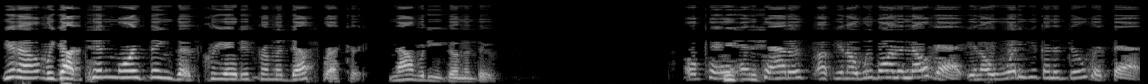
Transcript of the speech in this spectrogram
You know, we got 10 more things that's created from a death record. Now what are you going to do? Okay, and chatters, uh, you know, we want to know that. You know, what are you going to do with that?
